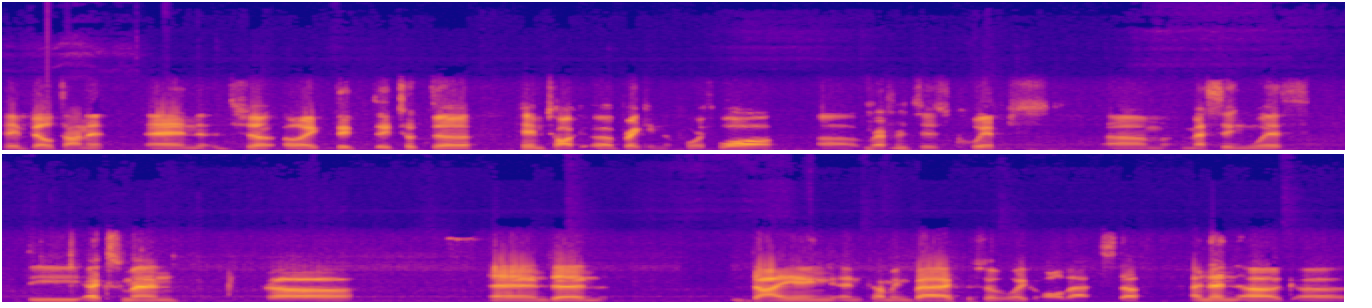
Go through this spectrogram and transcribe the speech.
they built on it, and so like they, they took the him talk uh, breaking the fourth wall, uh, references, quips, um, messing with the X Men, uh, and then dying and coming back. So like all that stuff, and then uh, uh,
